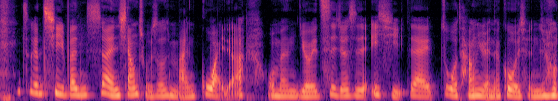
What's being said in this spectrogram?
这个气氛虽然相处的时候是蛮怪的啦，我们有一次就。就是一起在做汤圆的过程中，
